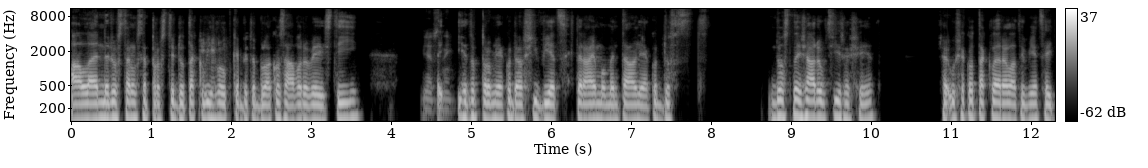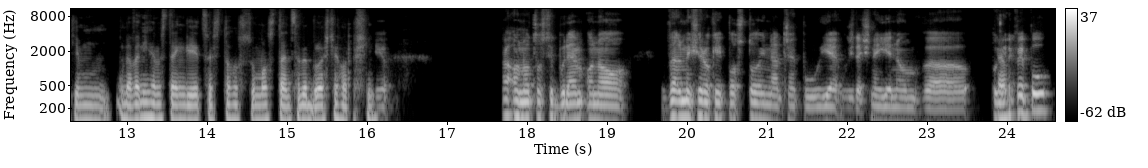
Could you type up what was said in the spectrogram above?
ale nedostanu se prostě do takové Mhm. hloubky, aby to bylo jako závodově jistý. Jasný. Je to pro mě jako další věc, která je momentálně jako dost, dost nežádoucí řešit. Že už jako takhle relativně cítím unavený hamstringy, což z toho sumo stance by bylo ještě horší. Jo. A ono, co si budem, ono velmi široký postoj na dřepu je užitečný jenom v equipu,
